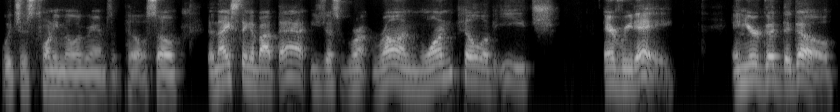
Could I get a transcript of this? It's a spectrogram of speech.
which is 20 milligrams a pill. So, the nice thing about that, you just run one pill of each every day and you're good to go.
